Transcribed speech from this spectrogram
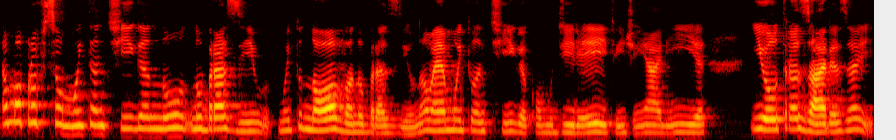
É uma profissão muito antiga no, no Brasil, muito nova no Brasil, não é muito antiga como direito, engenharia e outras áreas aí.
